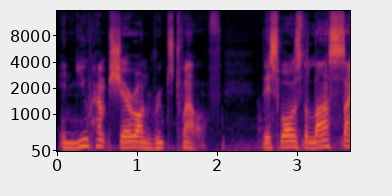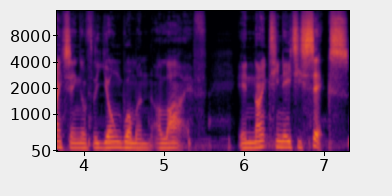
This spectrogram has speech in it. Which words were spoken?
in New Hampshire on Route 12. This was the last sighting of the young woman alive. In 1986,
